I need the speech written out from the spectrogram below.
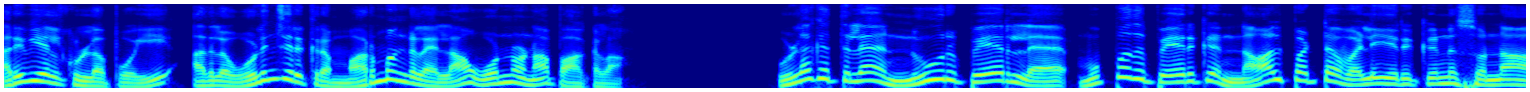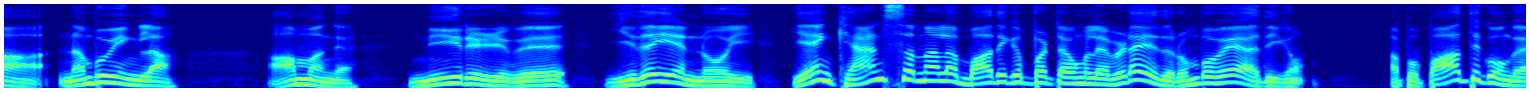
அறிவியலுக்குள்ள போய் அதுல ஒளிஞ்சிருக்கிற மர்மங்களை எல்லாம் ஒன்னொன்னா பார்க்கலாம் உலகத்துல நூறு பேர்ல முப்பது பேருக்கு நாள்பட்ட வழி இருக்குன்னு சொன்னா நம்புவீங்களா? ஆமாங்க. நீரிழிவு இதய நோய் ஏன் கேன்சர்னால பாதிக்கப்பட்டவங்களை விட இது ரொம்பவே அதிகம். அப்போ பாத்துக்கோங்க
